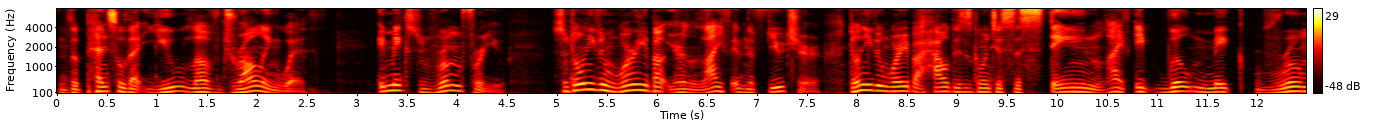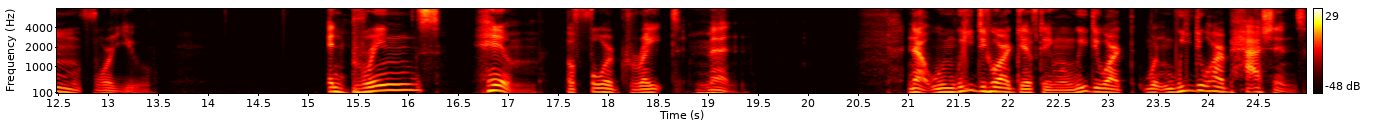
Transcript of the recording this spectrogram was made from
the pencil that you love drawing with, it makes room for you. So don't even worry about your life in the future. Don't even worry about how this is going to sustain life. It will make room for you and brings him before great men. Now, when we do our gifting, when we do our when we do our passions,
